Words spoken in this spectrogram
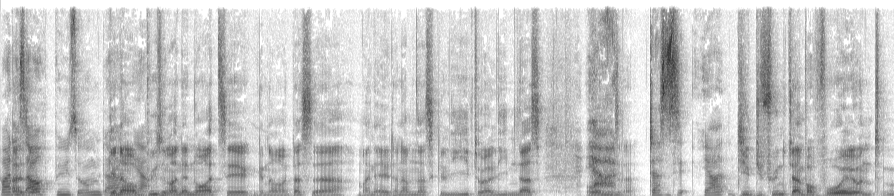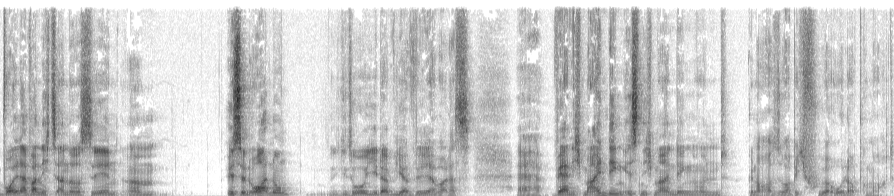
war das also, auch Büsum? Da? Genau, ja. Büsum an der Nordsee. Genau, das, äh, meine Eltern haben das geliebt oder lieben das. Und ja, äh, das ist, ja, die, die fühlen sich da einfach wohl und wollen einfach nichts anderes sehen. Ähm, ist in Ordnung. So jeder wie er will, aber das äh, wäre nicht mein Ding, ist nicht mein Ding und genau, also so habe ich früher Urlaub gemacht.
